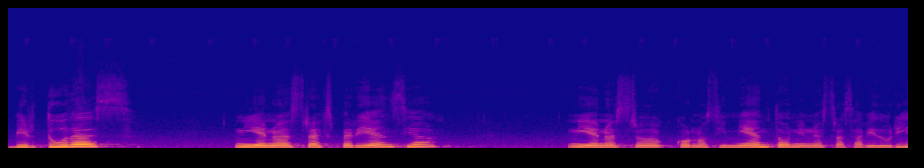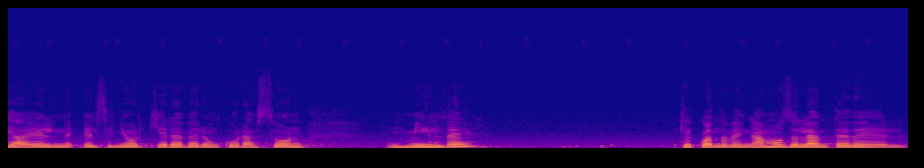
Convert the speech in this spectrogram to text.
virtudes, ni en nuestra experiencia, ni en nuestro conocimiento, ni en nuestra sabiduría. el Señor quiere ver un corazón humilde, que cuando vengamos delante de Él,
